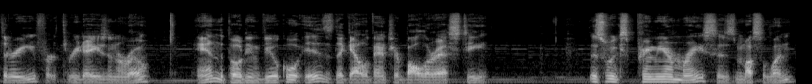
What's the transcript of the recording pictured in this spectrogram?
three for three days in a row, and the podium vehicle is the Gallivanter Baller ST. This week's premium race is Musselin.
